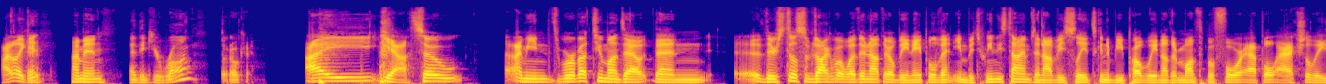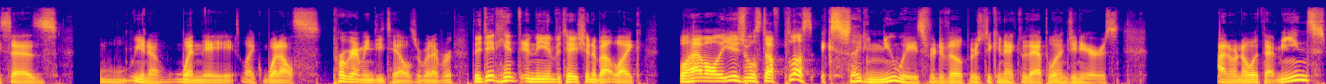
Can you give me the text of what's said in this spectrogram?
I like Okay. it. I'm in. I think you're wrong, but okay. I yeah. So I mean, we're about two months out. Then uh, there's still some talk about whether or not there will be an April event in between these times, and obviously it's going to be probably another month before Apple actually says, you know, when they like what else programming details or whatever. They did hint in the invitation about like we'll have all the usual stuff plus exciting new ways for developers to connect with Apple engineers. I don't know what that means.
